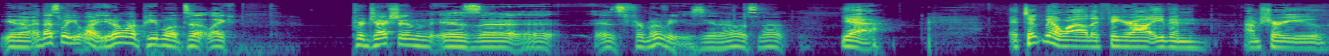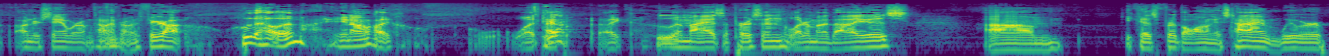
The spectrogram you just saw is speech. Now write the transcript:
You know, and that's what you want. You don't want people to like projection is uh is for movies, you know, it's not Yeah. It took me a while to figure out even I'm sure you understand where I'm coming from. Figure out who the hell am I? You know, like what type of like who am I as a person? What are my values? Um because for the longest time we were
